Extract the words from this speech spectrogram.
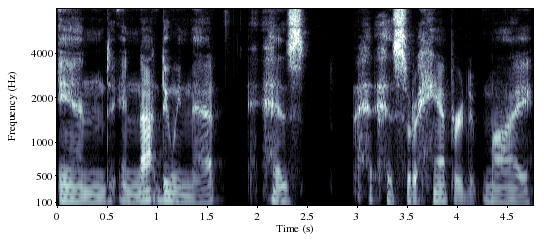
and in not doing that has has sort of hampered my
